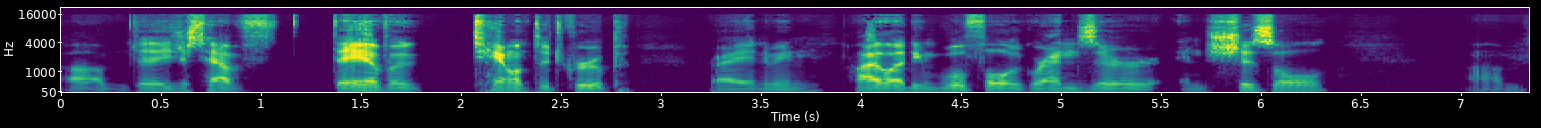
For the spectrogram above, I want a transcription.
um, they just have they have a talented group, right? I mean, highlighting Wolfel, Grenzer, and Shizzle. Um,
